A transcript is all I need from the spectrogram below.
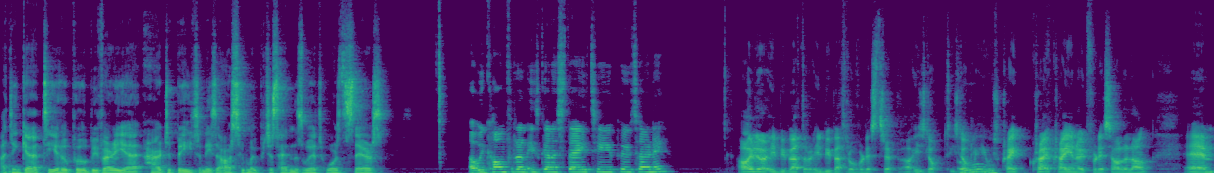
I think uh, Teahupoo will be very uh, hard to beat, and he's a horse who might be just heading his way towards the stairs. Are we confident he's going to stay Tia Teahupoo, Tony? Oh no, he'll be better. He'll be better over this trip. Oh, he's looked. He's looked like he was cry, cry, crying out for this all along. Um,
